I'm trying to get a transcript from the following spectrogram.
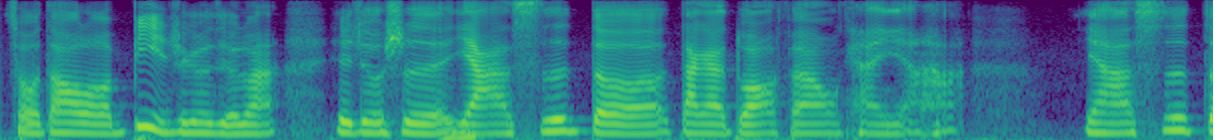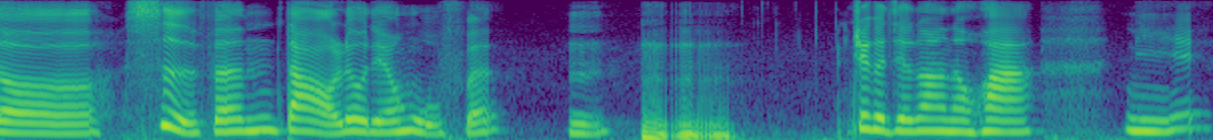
走到了 B 这个阶段，也就是雅思的大概多少分？我看一眼哈，雅思的四分到六点五分。嗯嗯嗯嗯，这个阶段的话，你。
